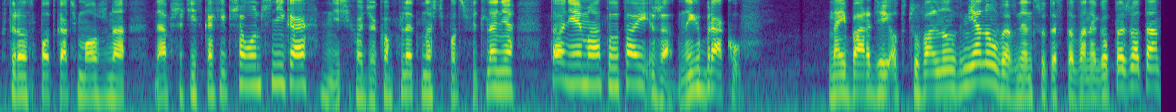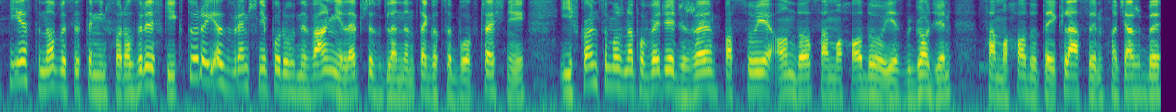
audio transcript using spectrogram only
którą spotkać można na przyciskach i przełącznikach. Jeśli chodzi o kompletność podświetlenia, to nie ma tutaj żadnych braków. Najbardziej odczuwalną zmianą we wnętrzu testowanego Peugeota jest nowy system inforozrywki, który jest wręcz nieporównywalnie lepszy względem tego, co było wcześniej i w końcu można powiedzieć, że pasuje on do samochodu, jest godzien samochodu tej klasy. Chociażby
